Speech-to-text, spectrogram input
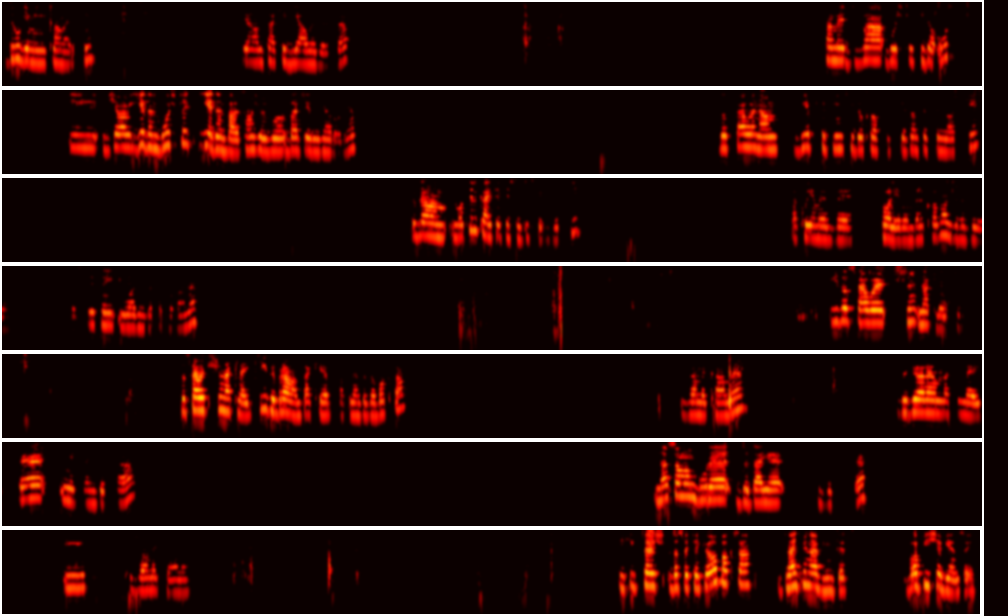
Drugie mini klamerki. Wzięłam taki biały zestaw. Mamy dwa błyszczyki do ust. I wzięłam jeden błyszczyk i jeden balsam, żeby były bardziej różnorodnie. Zostały nam dwie przypinki do kroksów świecące w ciemności. Wybrałam motylka i takie słodziutkie grzybki. Pakujemy w folię bąbelkową, żeby było bezpieczniej i ładnie zapakowane. I zostały trzy naklejki. Zostały trzy naklejki. Wybrałam takie pasujące do boksa. Zamykamy. Wybieram naklejkę i niech będzie ta. Na samą górę dodaję wypustkę i zamykamy. Jeśli chcesz dostać takiego boksa, znajdź mnie na Vinted. W opisie więcej.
